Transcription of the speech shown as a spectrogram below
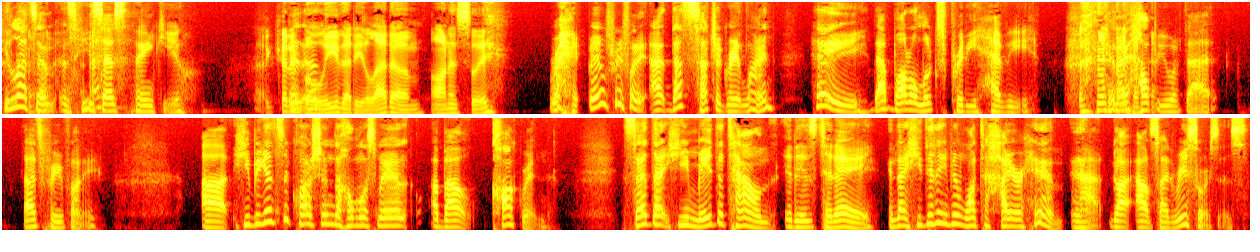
He lets him and he says thank you. I couldn't But, uh, believe that he let him, honestly. Right. But it was pretty funny. Uh, that's such a great line. Hey, that bottle looks pretty heavy. Can I help you with that? That's pretty funny. Uh, he begins to question the homeless man about Cochran Said that he made the town it is today and that he didn't even want to hire him and got outside resources.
